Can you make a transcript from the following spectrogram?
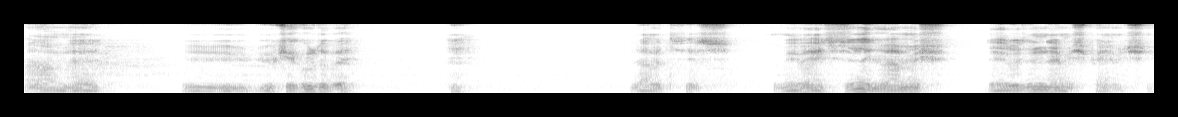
Adam e, e, ülke kurdu be. Heh. Rahmet eylesin. Müveyyetçisine güvenmiş. Devletin demiş benim için.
